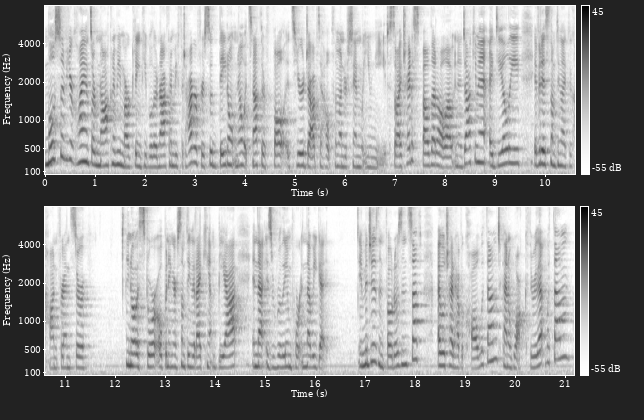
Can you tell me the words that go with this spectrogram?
most of your clients are not going to be marketing people. They're not going to be photographers. So they don't know. It's not their fault. It's your job to help them understand what you need. So I try to spell that all out in a document. Ideally, if it is something like a conference or you know, a store opening or something that I can't be at, and that is really important that we get images and photos and stuff, I will try to have a call with them to kind of walk through that with them.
